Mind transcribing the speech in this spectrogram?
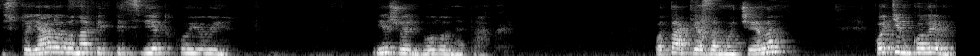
І стояла вона під підсвіткою, і, і щось було не так. Отак я замочила. Потім, коли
